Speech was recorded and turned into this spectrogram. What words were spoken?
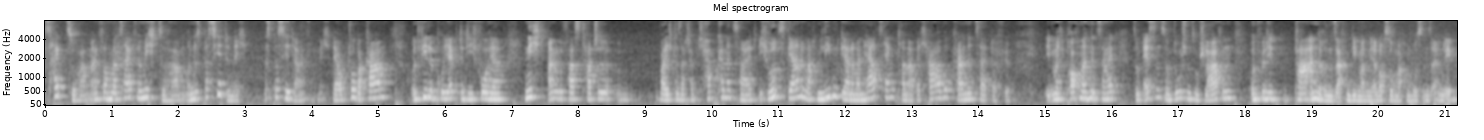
Zeit zu haben, einfach mal Zeit für mich zu haben. Und es passierte nicht. Es passierte einfach nicht. Der Oktober kam und viele Projekte, die ich vorher nicht angefasst hatte, weil ich gesagt habe, ich habe keine Zeit. Ich würde es gerne machen, liebend gerne. Mein Herz hängt dran, aber ich habe keine Zeit dafür. Ich brauche meine Zeit zum Essen, zum Duschen, zum Schlafen und für die paar anderen Sachen, die man ja noch so machen muss in seinem Leben.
